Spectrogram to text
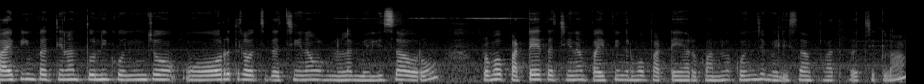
பைப்பிங் பார்த்தீங்கன்னா துணி கொஞ்சம் ஓரத்தில் வச்சு தைச்சிங்கன்னா உங்களுக்கு நல்லா மெலிசாக வரும். ரொம்ப பட்டையை தைச்சிங்கன்னா பைப்பிங் ரொம்ப பட்டையாக இருக்கும். அதனால் கொஞ்சம் மெலிசாக பார்த்து தைச்சிக்கலாம்.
